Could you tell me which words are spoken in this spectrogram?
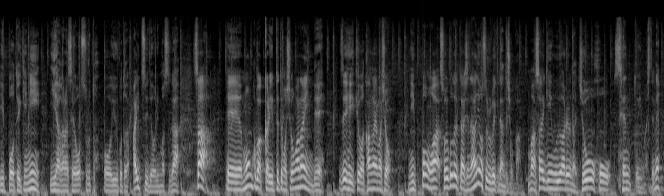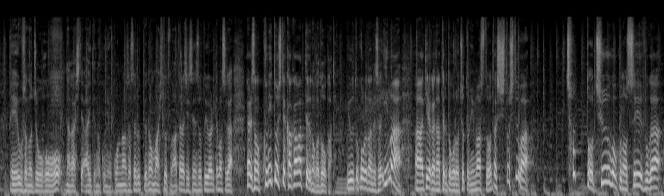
一方的に嫌がらせをするということが相次いでおりますが、さあ、えー、文句ばっかり言っててもしょうがないんで、ぜひ今日は考えましょう。日本はそういうことに対して何をするべきなんでしょうか、まあ、最近言われるのは情報戦といいましてね、えー、嘘の情報を流して相手の国を混乱させるっていうのは、まあ、一つの新しい戦争と言われてますが、やはりその国として関わっているのかどうかというところなんですが、今、明らかになっているところをちょっと見ますと、私としては、ちょっと中国の政府が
